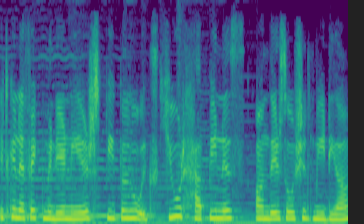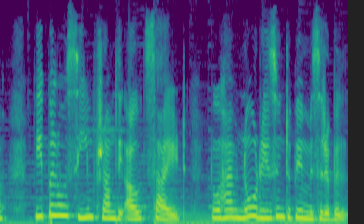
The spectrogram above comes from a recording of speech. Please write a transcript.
It can affect millionaires, people who exude happiness on their social media, people who seem from the outside to have no reason to be miserable.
